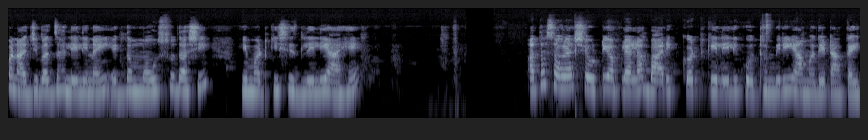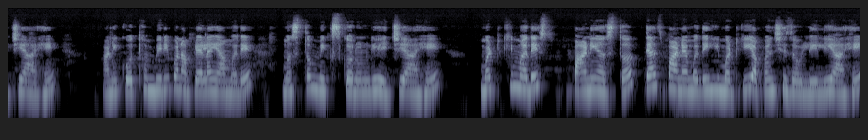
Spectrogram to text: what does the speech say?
पण अजिबात झालेली नाही. एकदम मऊसूद अशी ही मटकी शिजलेली आहे. आता सगळ्यात शेवटी आपल्याला बारीक कट केलेली कोथिंबिरी यामध्ये टाकायची आहे. आणि कोथिंबिरी पण आपल्याला यामध्ये मस्त मिक्स करून घ्यायची आहे. मटकीमध्ये पाणी असतं त्याच पाण्यामध्ये ही मटकी आपण शिजवलेली आहे.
